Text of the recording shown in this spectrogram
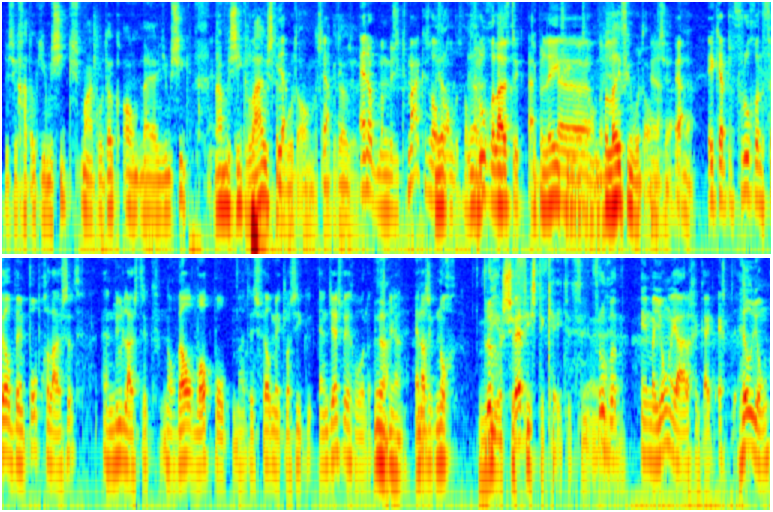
Dus je gaat ook je muzieksmaak wordt ook al, nou ja, je muziek naar muziek luisteren Ja. wordt anders, Ja. laat ik het zo zeggen. En ook mijn muzieksmaak is wel Ja. veranderd. Want Ja. vroeger luisterde ik... De beleving eh, wordt De anders. beleving wordt anders, ja. Ja. ja. Ja. Ik heb vroeger veel bij pop geluisterd. En nu luister ik nog wel wat pop. Maar het is veel meer klassiek en jazz weer geworden. Ja. Ja. En als ik nog terug Meer sophisticated. Vroeger ja. in mijn jonge jaren ga kijken, echt heel jong.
